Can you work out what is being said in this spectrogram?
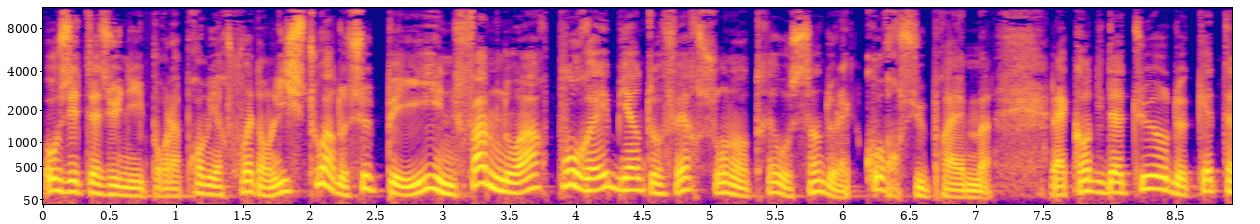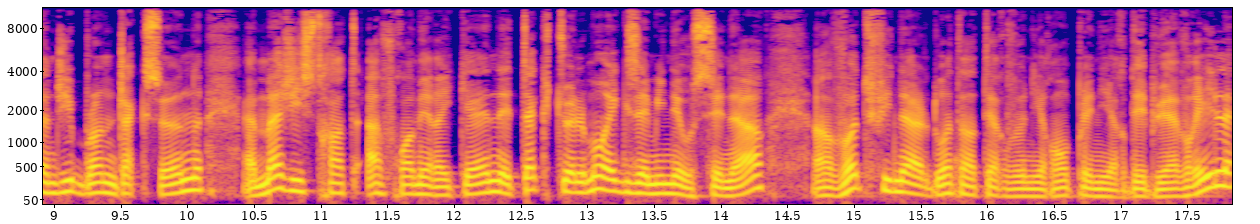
Aux États-Unis, pour la première fois dans l'histoire de ce pays, une femme noire pourrait bientôt faire son entrée au sein de la Cour suprême. La candidature de Ketanji Brown Jackson, magistrate afro-américaine, est actuellement examinée au Sénat. Un vote final doit intervenir en plénière début avril,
